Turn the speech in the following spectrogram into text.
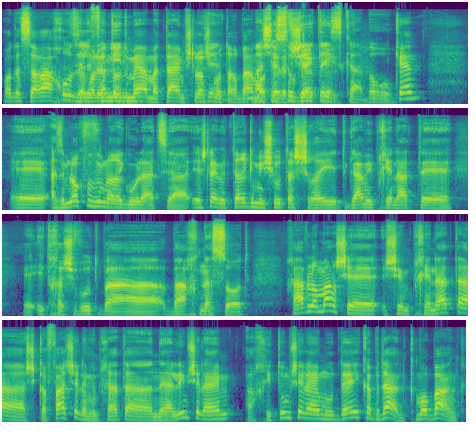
עוד 10% זה יכול להיות לפעמים- עוד 100, 200, 300, 400 אלף מה שקל. שסוגר את העסקה, ברור. כן. אה, אז הם לא כפופים לרגולציה, יש להם יותר גמישות אשראית, גם מבחינת אה, אה, התחשבות בהכנסות. חייב לומר ש, שמבחינת ההשקפה שלהם, מבחינת הנהלים שלהם, החיתום שלהם הוא די קפדן, כמו בנק.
